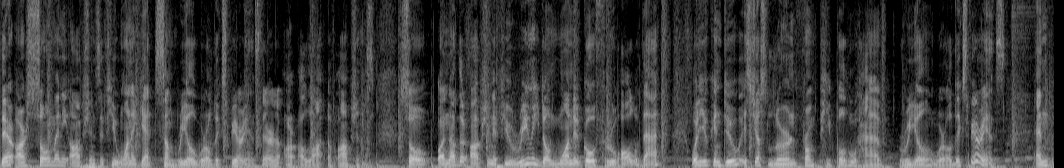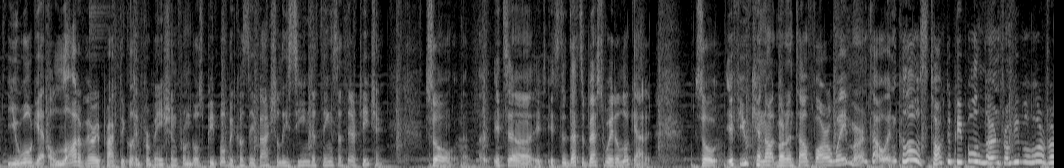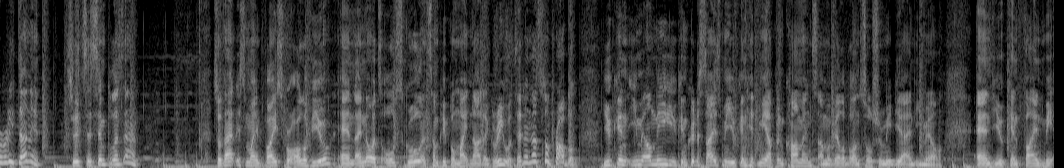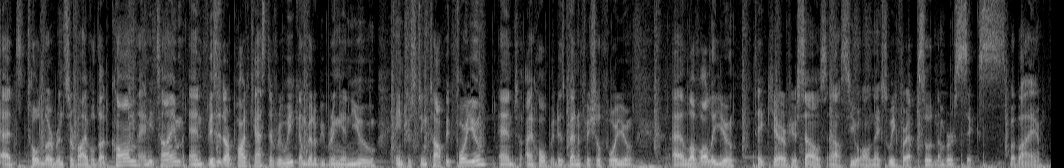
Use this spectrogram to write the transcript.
There are so many options if you want to get some real world experience. There are a lot of options. So, another option, if you really don't want to go through all of that, what you can do is just learn from people who have real world experience. And you will get a lot of very practical information from those people because they've actually seen the things that they're teaching. So uh, it's a uh, it, it's the, that's the best way to look at it. So if you cannot Merantau far away, Merantau in close. Talk to people, learn from people who have already done it. So it's as simple as that. So that is my advice for all of you. And I know it's old school and some people might not agree with it, and that's no problem. You can email me, you can criticize me, you can hit me up in comments. I'm available on social media and email. And you can find me at totalurbansurvival.com anytime and visit our podcast every week. I'm going to be bringing a new interesting topic for you, and I hope it is beneficial for you. I love all of you. Take care of yourselves, and I'll see you all next week for episode number six. Bye bye.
